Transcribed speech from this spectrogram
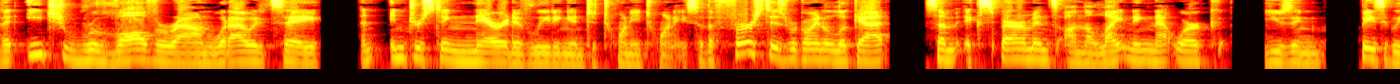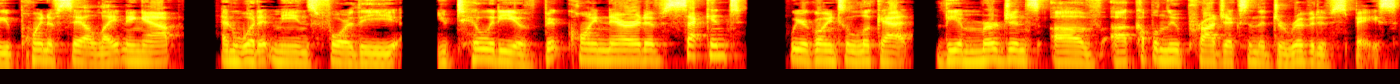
that each revolve around what I would say an interesting narrative leading into 2020. So the first is we're going to look at some experiments on the Lightning Network using basically a point of sale Lightning app and what it means for the utility of Bitcoin narrative. Second, we are going to look at the emergence of a couple new projects in the derivative space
